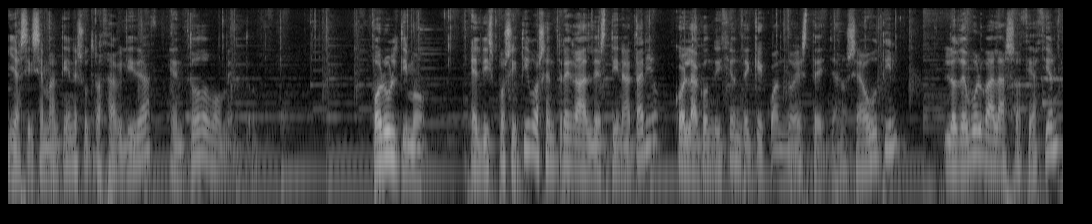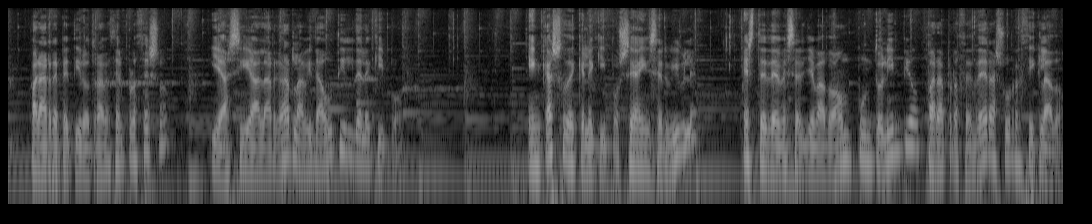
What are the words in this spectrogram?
Y así se mantiene su trazabilidad en todo momento. Por último, el dispositivo se entrega al destinatario con la condición de que cuando éste ya no sea útil, lo devuelva a la asociación para repetir otra vez el proceso y así alargar la vida útil del equipo. En caso de que el equipo sea inservible, este debe ser llevado a un punto limpio para proceder a su reciclado.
